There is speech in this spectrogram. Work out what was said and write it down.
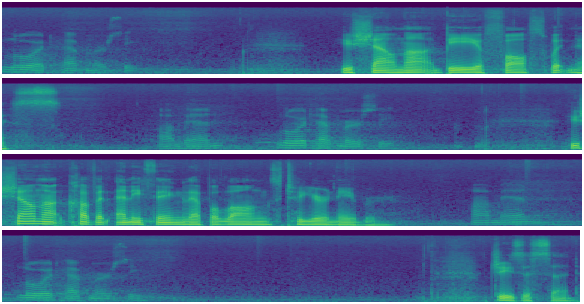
Lord, have mercy. You shall not be a false witness. Amen. Lord, have mercy. You shall not covet anything that belongs to your neighbor. Amen. Lord, have mercy. Jesus said,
